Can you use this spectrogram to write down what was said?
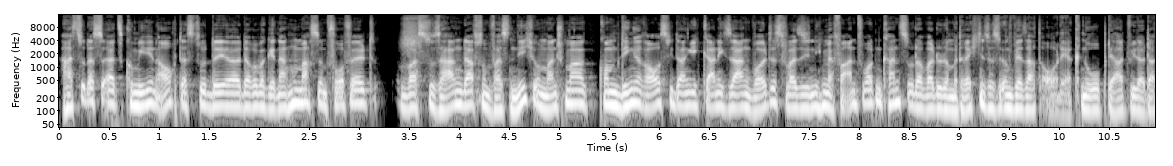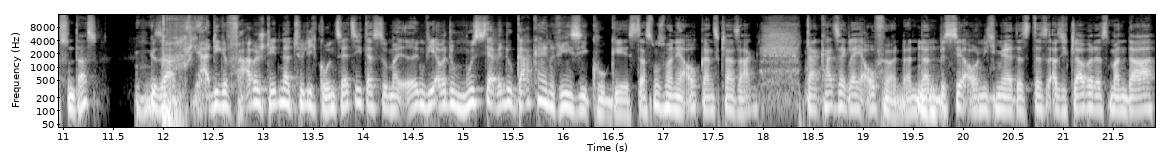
hast du das als Comedian auch, dass du dir darüber Gedanken machst im Vorfeld, was du sagen darfst und was nicht? Und manchmal kommen Dinge raus, die du eigentlich gar nicht sagen wolltest, weil sie nicht mehr verantworten kannst oder weil du damit rechnest, dass irgendwer sagt, oh, der Knob, der hat wieder das und das gesagt. Ja, die Gefahr besteht natürlich grundsätzlich, dass du mal irgendwie, aber du musst ja, wenn du gar kein Risiko gehst, das muss man ja auch ganz klar sagen, da kannst du ja gleich aufhören. Dann, dann bist du ja auch nicht mehr, das, das, also ich glaube, dass man da,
